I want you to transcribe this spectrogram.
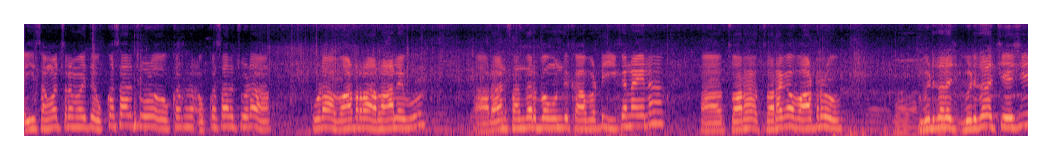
ఈ సంవత్సరం అయితే ఒక్కసారి చూడ ఒక్కసారి ఒక్కసారి చూడ కూడా వాటర్ రాలేవు. రాని సందర్భం ఉంది కాబట్టి ఇకనైనా త్వర త్వరగా వాటరు విడుదల విడుదల చేసి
